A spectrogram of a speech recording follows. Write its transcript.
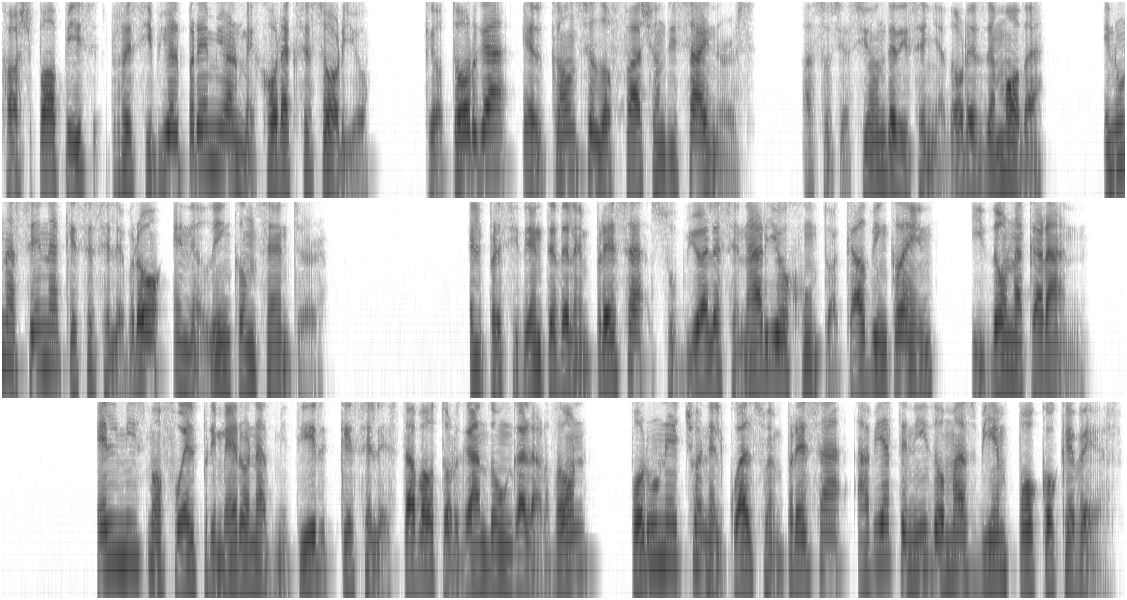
Hush Puppies recibió el premio al mejor accesorio, que otorga el Council of Fashion Designers, Asociación de Diseñadores de Moda, en una cena que se celebró en el Lincoln Center. El presidente de la empresa subió al escenario junto a Calvin Klein y Donna Karan. Él mismo fue el primero en admitir que se le estaba otorgando un galardón por un hecho en el cual su empresa había tenido más bien poco que ver.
